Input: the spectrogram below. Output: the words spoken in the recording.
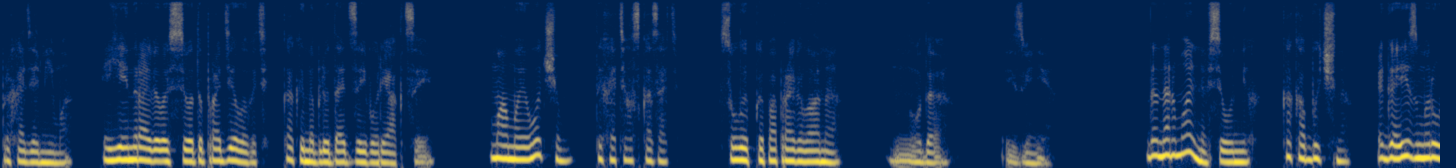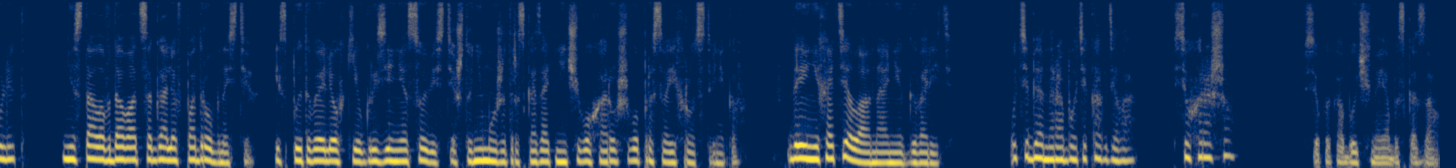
проходя мимо. И ей нравилось все это проделывать, как и наблюдать за его реакцией. «Мама и отчим, ты хотел сказать?» С улыбкой поправила она. «Ну да, извини». «Да нормально все у них. Как обычно. Эгоизм рулит. Не стала вдаваться Галя в подробности, испытывая легкие угрызения совести, что не может рассказать ничего хорошего про своих родственников. Да и не хотела она о них говорить. «У тебя на работе как дела? Все хорошо?» Все как обычно, я бы сказал.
